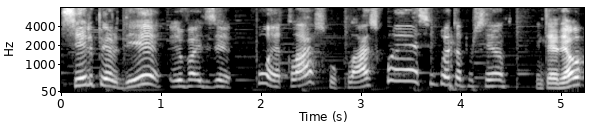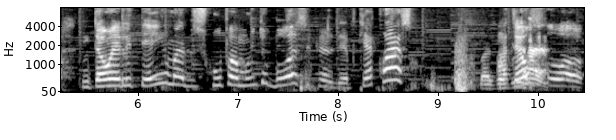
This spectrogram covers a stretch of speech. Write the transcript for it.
Se ele perder, ele vai dizer: pô, é clássico, clássico é 50%, entendeu? Então ele tem uma desculpa muito boa se perder, porque é clássico. Até o,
